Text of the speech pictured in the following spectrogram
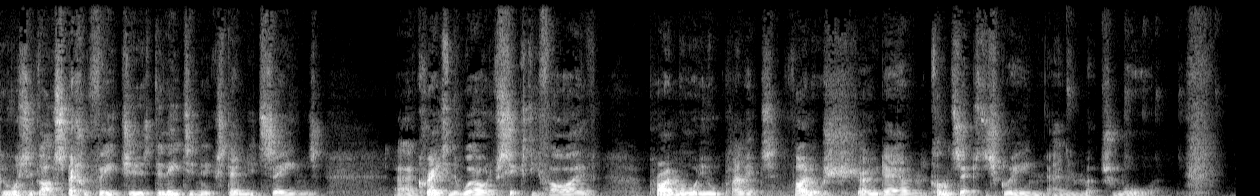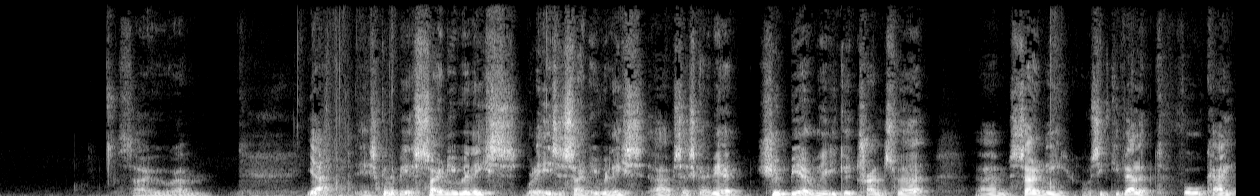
We've also got special features, deleted and extended scenes, uh, creating the world of 65, primordial planet, final showdown, concepts to screen, and much more. So, um, yeah, it's going to be a Sony release. Well, it is a Sony release, um, so it's going to be a should be a really good transfer. Um, Sony obviously developed 4K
